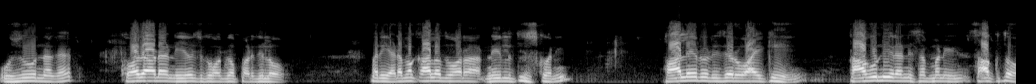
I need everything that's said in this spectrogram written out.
హుజూర్ నగర్ కోదాడ నియోజకవర్గ పరిధిలో మరి ఎడమకాల ద్వారా నీళ్ళు తీసుకొని పాలేరు రిజర్వాయికి తాగునీరని సంబంధి సాకుతో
